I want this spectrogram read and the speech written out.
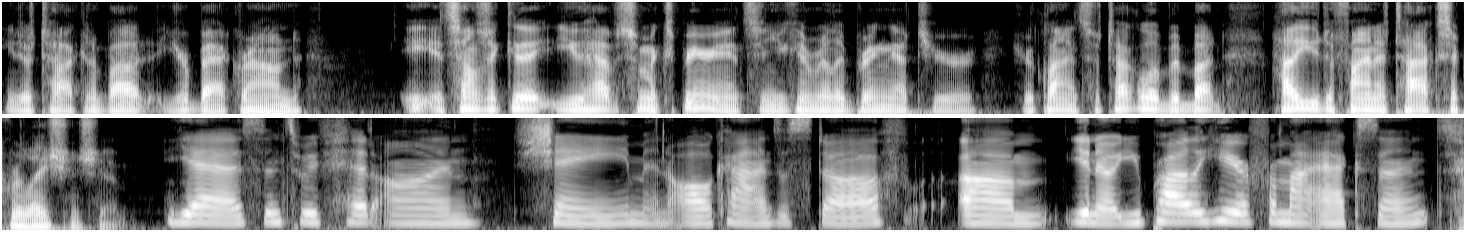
you know, talking about your background. I- It sounds like that you have some experience and you can really bring that to your your clients. So talk a little bit about how you define a toxic relationship. Yeah, since we've hit on shame and all kinds of stuff, um, you know, you probably hear from my accent.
